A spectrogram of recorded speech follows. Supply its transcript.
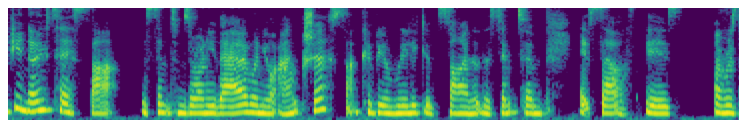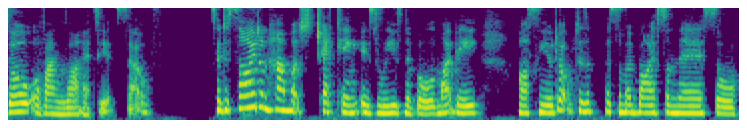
if you notice that the symptoms are only there when you're anxious, that could be a really good sign that the symptom itself is a result of anxiety itself. So decide on how much checking is reasonable. It might be asking your doctor for some advice on this or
